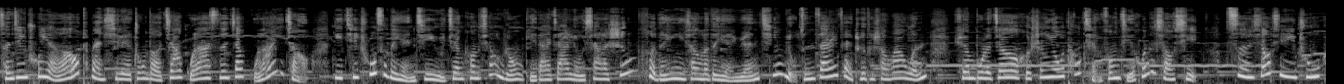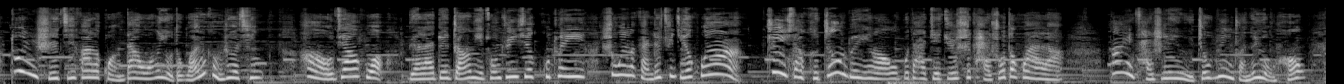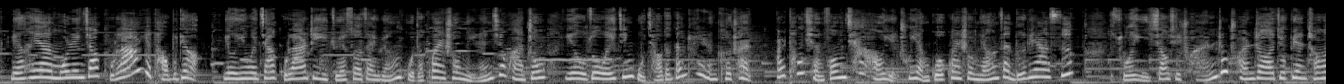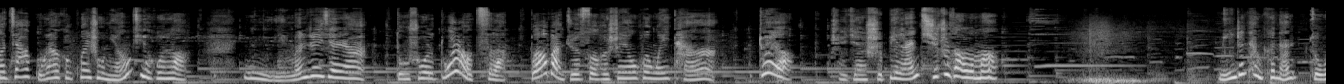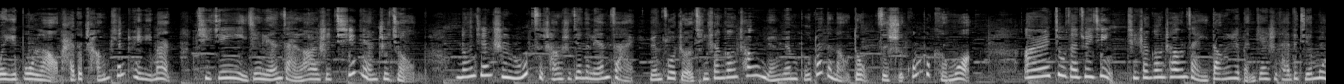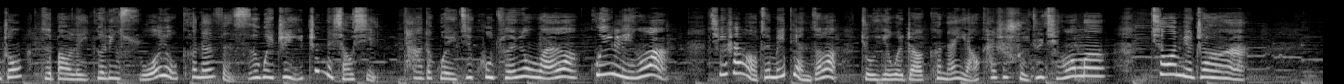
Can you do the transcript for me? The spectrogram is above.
曾经出演了奥特曼系列中的加古拉斯加古拉一角，以其出色的演技与健康的笑容，给大家留下了深刻的印象了的演员青柳尊哉在推特上发文，宣布了将要和声优汤浅风结婚的消息。此消息一出，顿时激发了广大网友的玩梗热情。好家伙，原来队长你从军械库退役是为了赶着去结婚啊！这下可正对应了欧布大结局时凯说的话了。爱才是令宇宙运转的永恒，连黑暗魔人加古拉也逃不掉。又因为加古拉这一角色在远古的怪兽拟人计划中也有作为金古桥的单推人客串，而汤浅风恰好也出演过怪兽娘赞德利亚斯，所以消息传着传着就变成了加古拉和怪兽娘结婚了。你们这些人啊，都说了多少次了，不要把角色和声优混为一谈啊！对了，这件事碧蓝旗知道了吗？《名侦探柯南》作为一部老牌的长篇推理漫，迄今已经连载了二十七年之久。能坚持如此长时间的连载，原作者青山刚昌源源不断的脑洞自是功不可没。而就在最近，青山刚昌在一档日本电视台的节目中自曝了一个令所有柯南粉丝为之一振的消息：他的轨迹库存用完了，归零了。青山老贼没点子了，就意味着柯南也要开始水剧情了吗？千万别这样啊！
